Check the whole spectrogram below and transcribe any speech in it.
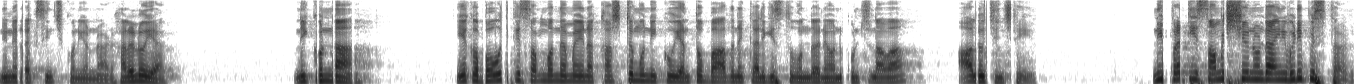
నిన్ను రక్షించుకొని ఉన్నాడు. హలోయ నీకున్న ఈ యొక్క భౌతిక సంబంధమైన కష్టము నీకు ఎంతో బాధను కలిగిస్తూ ఉందని అనుకుంటున్నావా? ఆలోచించే. నీ ప్రతి సమస్య నుండి ఆయన విడిపిస్తాడు.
